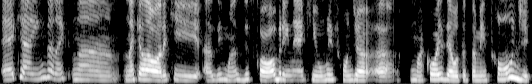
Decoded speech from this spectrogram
é que ainda né, na, naquela hora que as irmãs descobrem, né, que uma esconde a, a, uma coisa e a outra também esconde,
